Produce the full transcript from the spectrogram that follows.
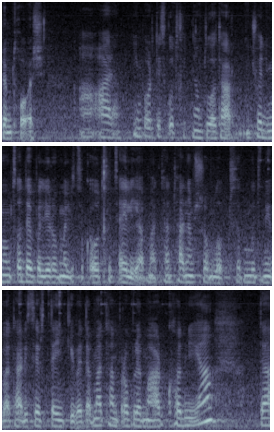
შემთხვევაში? არა, იმპორტის კუთხით ნამდვილად არ ჩვენი მომწოდებელი, რომელიც უკვე 4 წელია მათთან თანამშრომლობთ, მუდმივად არის ერთ და იგივე და მათთან პრობლემა არ ქონია და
